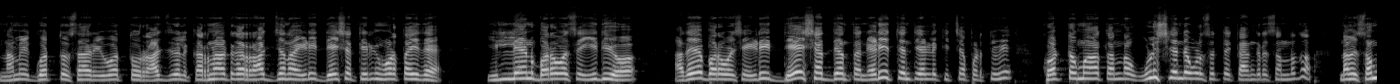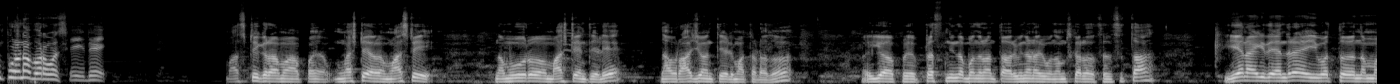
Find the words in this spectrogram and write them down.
ನಮಗೆ ಗೊತ್ತು ಸರ್ ಇವತ್ತು ರಾಜ್ಯದಲ್ಲಿ ಕರ್ನಾಟಕ ರಾಜ್ಯನ ಇಡೀ ದೇಶ ತಿರುಗಿ ನೋಡ್ತಾ ಇದೆ. ಇಲ್ಲೇನು ಭರವಸೆ ಇದೆಯೋ ಅದೇ ಭರವಸೆ, ಇಡೀ ದೇಶಾದ್ಯಂತ ನಡೆಯುತ್ತೆ ಅಂತ ಹೇಳಲಿಕ್ಕೆ ಇಚ್ಛೆ ಪಡ್ತೀವಿ ಕೊಟ್ಟ ಮಾತನ್ನು ಉಳಿಸ್ಕೊಂಡೇ ಉಳಿಸುತ್ತೆ ಕಾಂಗ್ರೆಸ್ ಅನ್ನೋದು ನಮಗೆ ಸಂಪೂರ್ಣ ಭರವಸೆ ಇದೆ. ಮಾಸ್ಟಿ ಗ್ರಾಮ ಪ, ಮಾಸ್ಟಿ ಮಾಸ್ಟಿ, ನಮ್ಮೂರು ಮಾಸ್ಟಿ ಅಂತೇಳಿ, ನಾವು ರಾಜು ಅಂತೇಳಿ ಮಾತಾಡೋದು. ಈಗ ಪ್ರ- ಪ್ರೆಸ್ನಿಂದ ಬಂದಿರೋಂಥ ಅರವಿಂದಣ್ಣರಿಗೂ ನಮಸ್ಕಾರ ಸಲ್ಲಿಸುತ್ತಾ, ಏನಾಗಿದೆ ಅಂದರೆ ಇವತ್ತು ನಮ್ಮ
